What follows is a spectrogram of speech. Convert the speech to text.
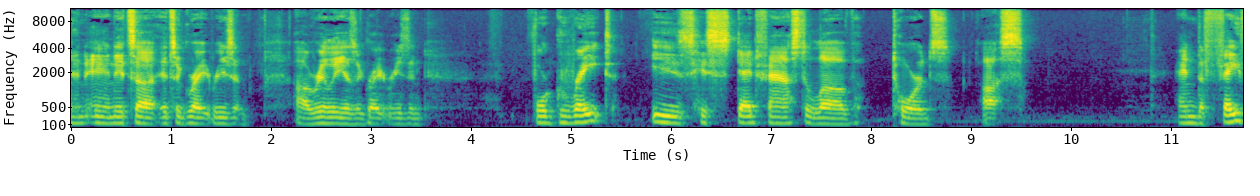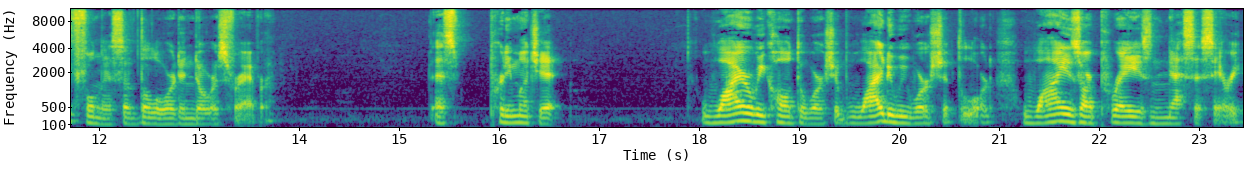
and and it's a it's a great reason, uh, really is a great reason. For great is His steadfast love towards us, and the faithfulness of the Lord endures forever. That's pretty much it. Why are we called to worship? Why do we worship the Lord? Why is our praise necessary?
